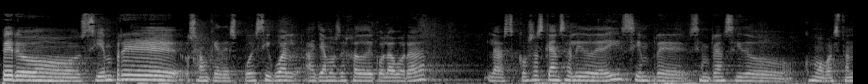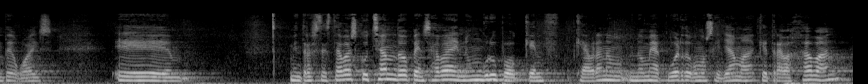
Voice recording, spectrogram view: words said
Pero siempre, o sea, aunque después igual hayamos dejado de colaborar, las cosas que han salido de ahí siempre, siempre han sido como bastante guays. Eh, mientras te estaba escuchando, pensaba en un grupo que, que ahora no, no, me acuerdo cómo se llama, que trabajaban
